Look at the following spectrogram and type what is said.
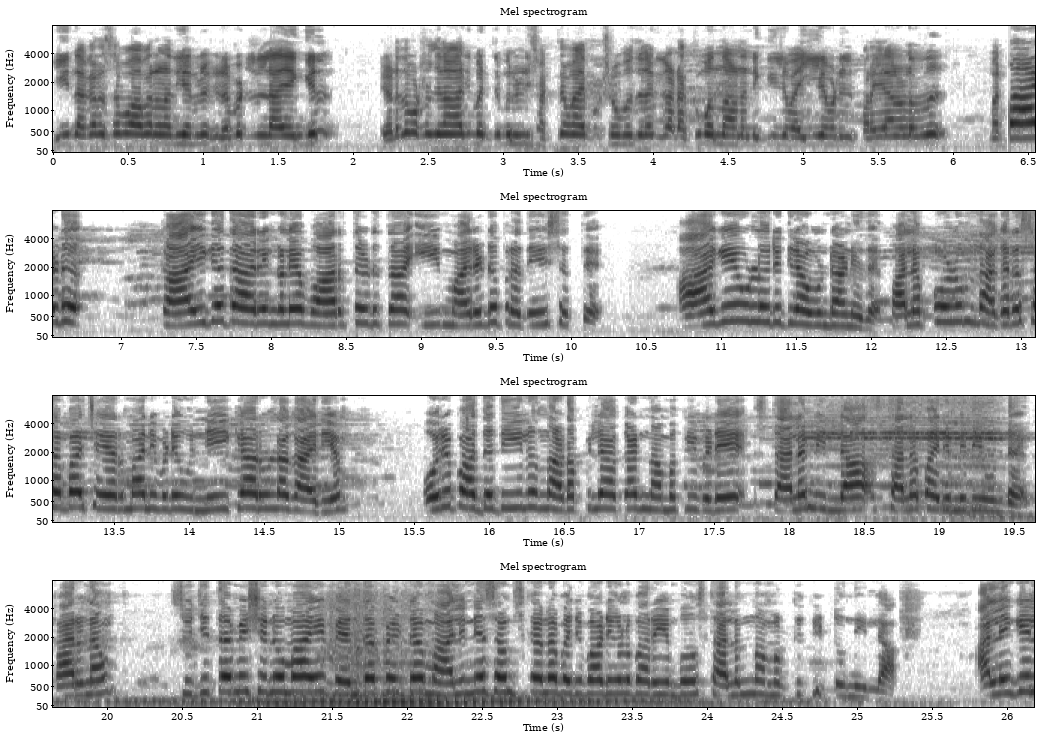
ഈ നഗരസഭാ ഭരണാധികാരികൾ ഇടപെട്ടില്ല എങ്കിൽ ഇടതുപക്ഷ ജനാധിപത്യ മുന്നണി ശക്തമായ പ്രക്ഷോഭത്തിലേക്ക് കടക്കുമെന്നാണ് എനിക്ക് ഈ വൈകിയ പറയാനുള്ളത്. ഒരുപാട് കായിക താരങ്ങളെ വാർത്തെടുത്ത ഈ മരട് പ്രദേശത്ത് ആകെയുള്ള ഒരു ഗ്രൗണ്ടാണിത്. പലപ്പോഴും നഗരസഭാ ചെയർമാൻ ഇവിടെ ഉന്നയിക്കാറുള്ള കാര്യം ഒരു പദ്ധതിയിലും നടപ്പിലാക്കാൻ നമുക്കിവിടെ സ്ഥലമില്ല സ്ഥലപരിമിതിയുണ്ട്. കാരണം ശുചിത്വ മിഷനുമായി ബന്ധപ്പെട്ട് മാലിന്യ സംസ്കരണ പരിപാടികൾ പറയുമ്പോൾ സ്ഥലം നമുക്ക് കിട്ടുന്നില്ല. അല്ലെങ്കിൽ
